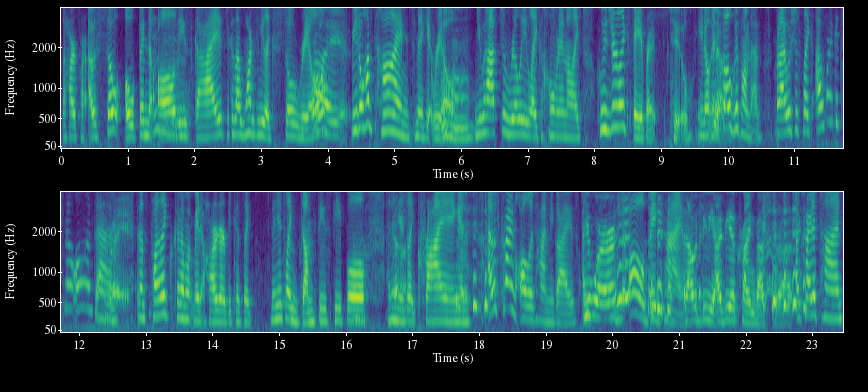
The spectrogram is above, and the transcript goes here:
the hard part. I was so open to all these guys because I wanted to be like so real. Mm-hmm. Right. But you don't have time to make it real. Mm-hmm. You have to really like hone in on like who's your like favorite two, you know, and Yeah. focus on them. But I was just like, I want to get to know all of them, Right. and that's probably like kind of what made it harder because like. Then you have to like dump these people, and then you're like crying, and I was crying all the time, you guys. I- You were? Oh, big time. That would be me. I'd be a crying bachelorette. I cried a ton.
